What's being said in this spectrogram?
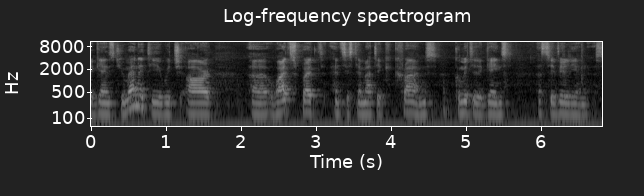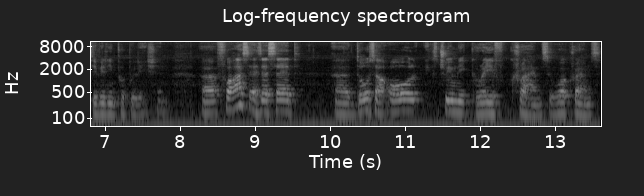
against humanity, which are uh, widespread and systematic crimes committed against a civilian civilian population. Uh, for us, as I said, uh, those are all extremely grave crimes, war crimes,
